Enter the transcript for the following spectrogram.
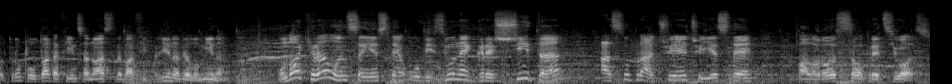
tot trupul, toată ființa noastră va fi plină de lumină. Un ochi rău însă este o viziune greșită asupra ceea ce este valoros sau prețios.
